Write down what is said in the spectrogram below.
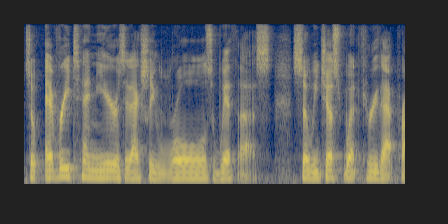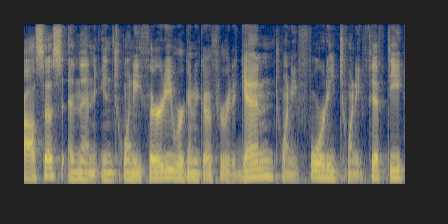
So every 10 years, it actually rolls with us. So we just went through that process. And then in 2030, we're going to go through it again, 2040, 2050.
